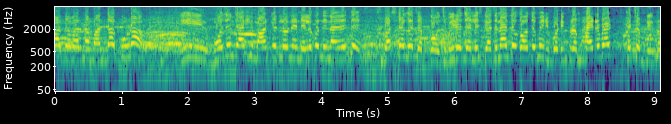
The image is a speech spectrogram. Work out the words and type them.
వాతావరణం అంతా కూడా ఈ మోజన్ జాహి మార్కెట్లోనే నెలకొంది అయితే స్పష్టంగా చెప్పుకోవచ్చు. Video journalist Gajanath Gautami reporting from Hyderabad HM TV.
